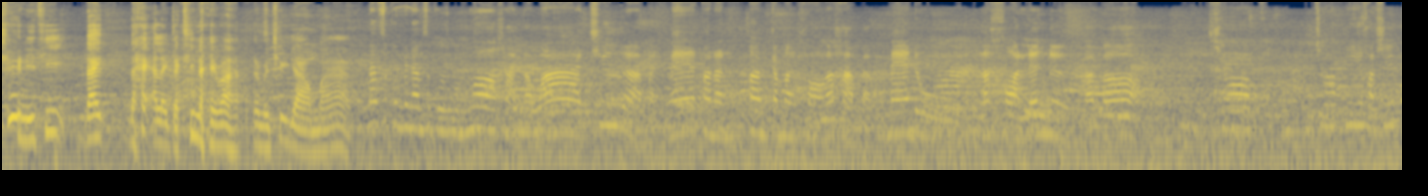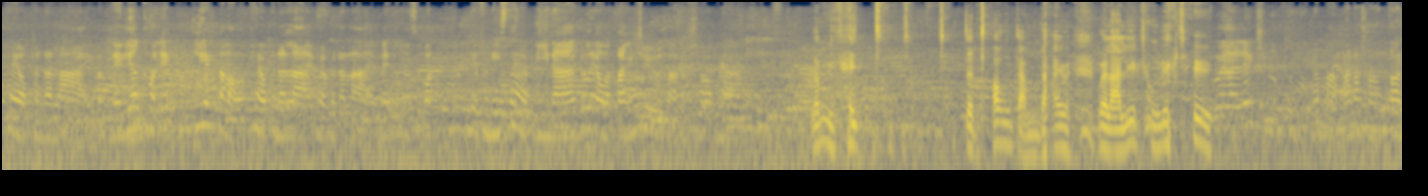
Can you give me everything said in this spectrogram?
ชื่อนี้ที่ได้ได้อะไรจากที่ไหนมาทำไมชื่อยาวมาก นามสกุลเป็นนามสกุลคุณพ่อค่ะ แต่ว่าชื่ออะเหมือนแม่ตอนนั้นตอนกำลังท้องอะค่ะแบบแม่ดูละครเรื่องหนึ่งแล้วก็ชอบ ชอบพี่เขาชื่อแพลวพนาลายแบบในเรื่องเขาเรียกเรียกตลอดว่าแพลวพนาลายแพลวพนาลายแม่ก็รู้สึกว่าเด็กคนนี้แสบดีนะ ก็เลยเอามาตั้งชื่อค่ะชอบมากแล้วมีใครจะท่องจำได้ไหมเวลาเรียกชงเรียกชื่อ เวลาเรียกชื่อคุณลำบากมากนะคะ ตอน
